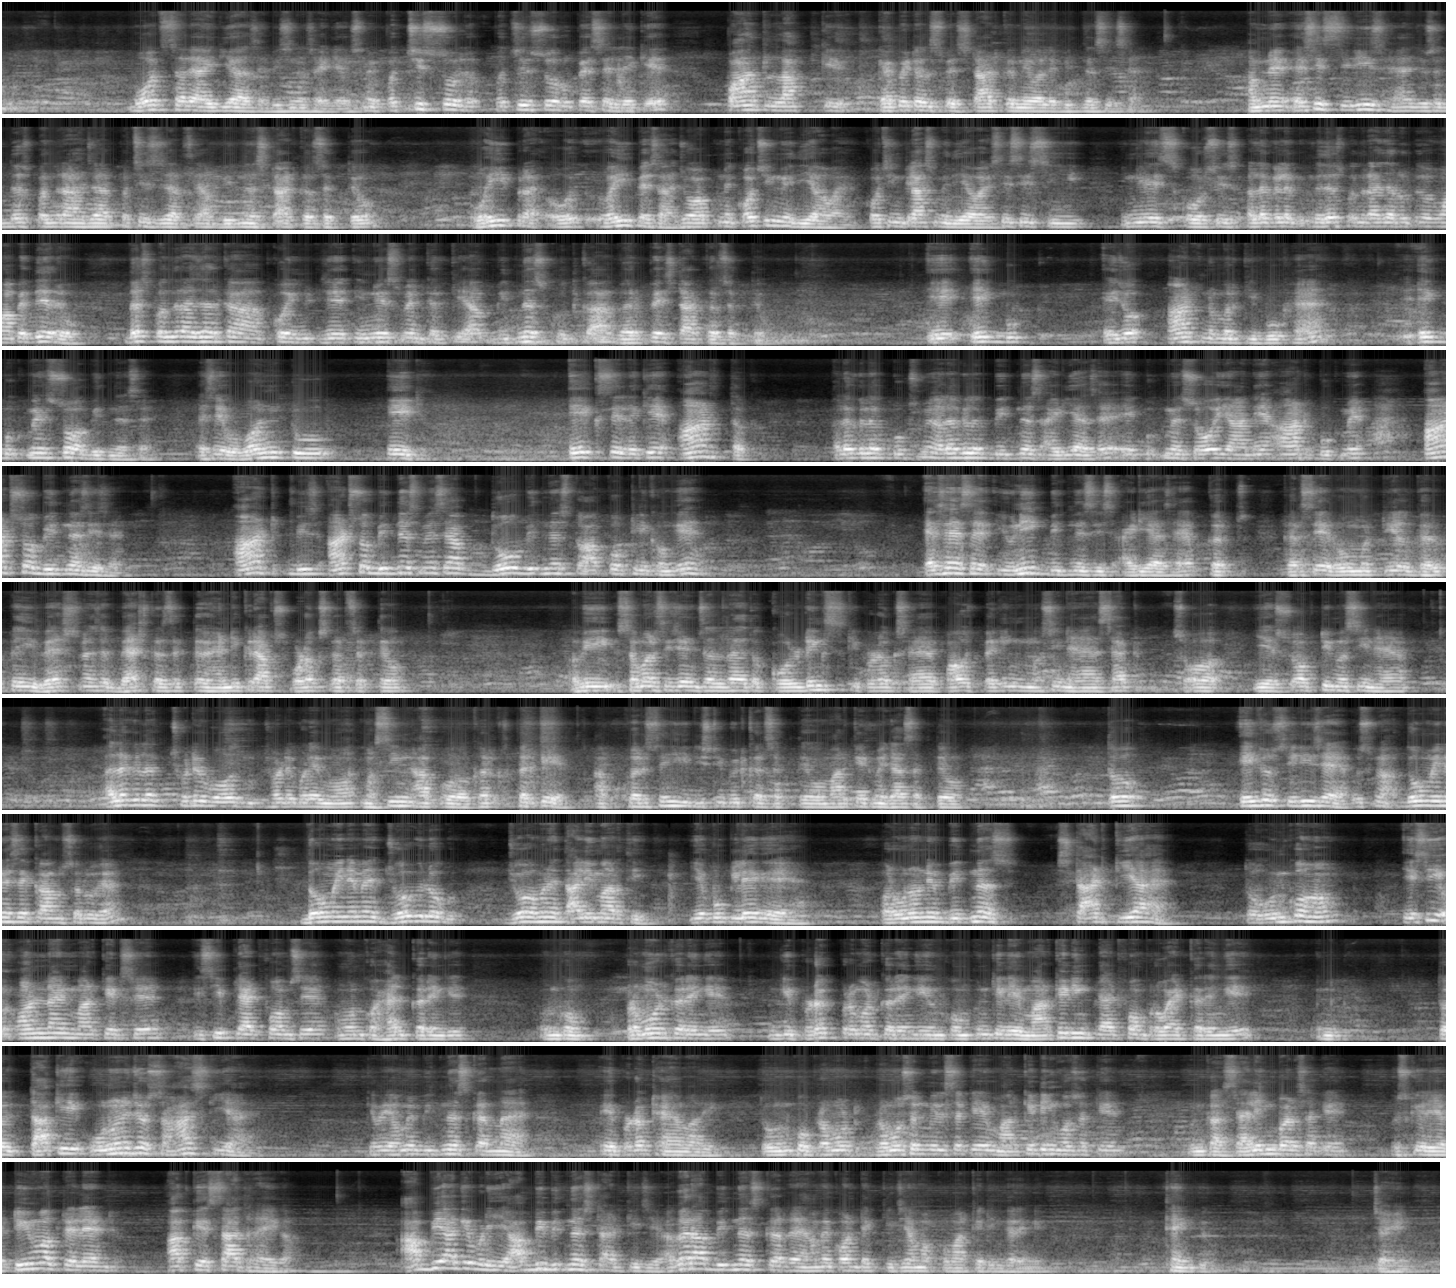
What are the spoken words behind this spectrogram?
बहुत सारे आइडियाज़ है बिज़नेस आइडिया इसमें पच्चीस सौ पच्चीस सौ रुपये से लेके पाँच लाख के कैपिटल्स पे स्टार्ट करने वाले बिजनेसेस हैं। हमने ऐसी सीरीज़ है, जैसे दस, पंद्रह हज़ार, पच्चीस हज़ार से आप बिज़नेस स्टार्ट कर सकते हो। वही वही पैसा जो आपने कोचिंग में दिया हुआ है कोचिंग क्लास में दिया हुआ है सी सी इंग्लिश कोर्सेज अलग अलग दस, पंद्रह हज़ार रुपये वहाँ पे दे रहे हो। दस, पंद्रह हज़ार का आपको इन्वेस्टमेंट करके आप बिज़नेस खुद का घर पे स्टार्ट कर सकते हो। ये एक बुक ये जो आठ नंबर की बुक है, एक बुक में सौ बिज़नेस है। ऐसे वन टू एट एक से लेके आठ तक अलग अलग बुक्स में अलग अलग बिज़नेस आइडियाज़ है। एक बुक में सौ, यानी आठ बुक में आठ सौ बिजनेसेस है। आठ आठ सौ बिज़नेस में से आप दो बिज़नेस तो आपको क्लिक होंगे। ऐसे ऐसे यूनिक बिजनेसेस आइडियाज़ है घर घर से रॉ मटेरियल घर पे ही वेस्ट में से बेस्ट कर सकते हो हैंडीक्राफ्ट प्रोडक्ट्स कर सकते हो। अभी समर सीज़न चल रहा है तो कोल्ड ड्रिंक्स की प्रोडक्ट्स है, पाउच पैकिंग मशीन है सेट ये सॉफ्टी मशीन है। अलग अलग छोटे बहुत, छोटे बड़े मशीन आप कर, करके आप घर से ही डिस्ट्रीब्यूट कर सकते हो मार्केट में जा सकते हो। तो ये जो सीरीज़ है, उसमें दो महीने से काम शुरू है। दो महीने में जो भी लोग, जो हमने तालीमार थी ये बुक ले गए हैं। और उन्होंने बिज़नेस स्टार्ट किया है तो उनको हम इसी ऑनलाइन मार्केट से, इसी प्लेटफॉर्म से हम उनको हेल्प करेंगे, उनको प्रमोट करेंगे, उनकी प्रोडक्ट प्रमोट करेंगे, उनको, उनके लिए मार्केटिंग प्लेटफॉर्म प्रोवाइड करेंगे। तो ताकि उन्होंने जो साहस किया है कि भाई हमें बिज़नेस करना है, ये प्रोडक्ट है हमारी तो उनको प्रमोट प्रमोशन मिल सके मार्केटिंग हो सके, उनका सेलिंग बढ़ सके, उसके लिए टीम वर्क टैलेंट आपके साथ रहेगा। आप भी आगे बढ़िए, आप भी बिज़नेस स्टार्ट कीजिए। अगर आप बिज़नेस कर रहे हैं, हमें कॉन्टेक्ट कीजिए, हम आपको मार्केटिंग करेंगे। थैंक यू जय हिंद।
